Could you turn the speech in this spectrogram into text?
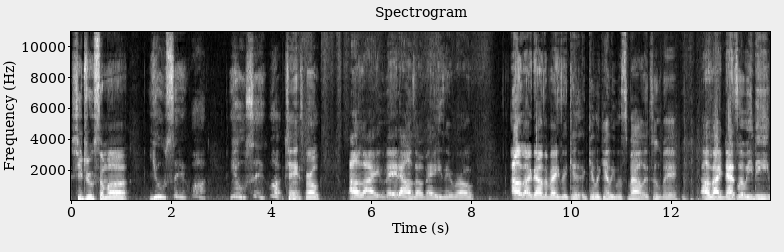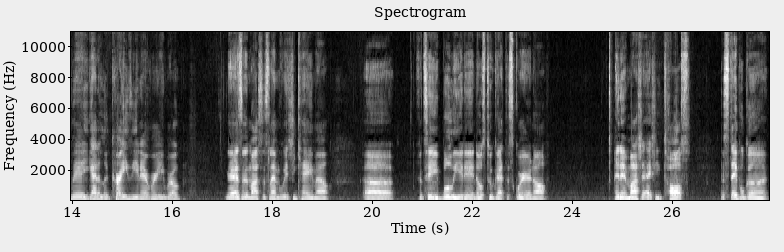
she drew some. uh You said what? You said what? Chance, bro. I was like, man, that was amazing, bro. I was like, that was amazing. Kill- Killer Kelly was smiling too, man. I was like, that's what we need, man. You gotta look crazy in that ring, bro. Yeah, that's when Masha Slamovich, she came out uh, for Team Bully, and then those two got the squaring off. And then Masha actually tossed the staple gun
